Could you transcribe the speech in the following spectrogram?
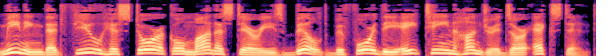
meaning that few historical monasteries built before the 1800s are extant.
